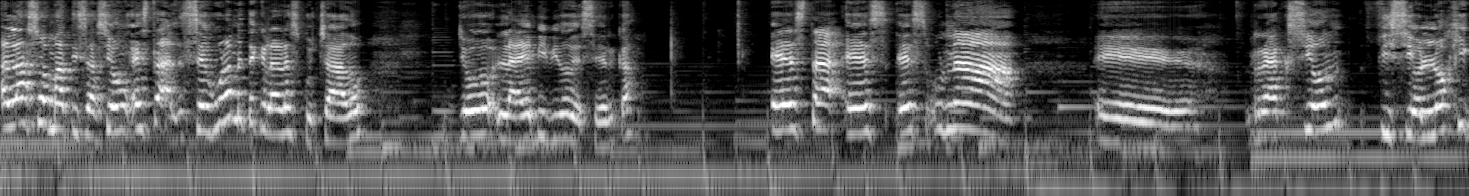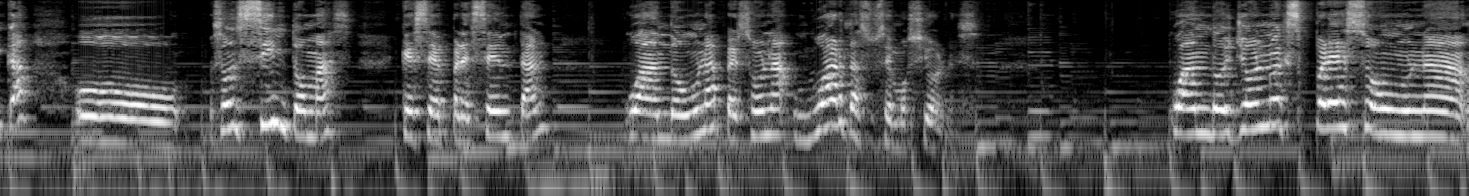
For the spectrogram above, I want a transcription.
La somatización, esta, seguramente que la han escuchado, yo la he vivido de cerca. Esta es, es una eh, reacción fisiológica o son síntomas que se presentan cuando una persona guarda sus emociones. Cuando yo no expreso una,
